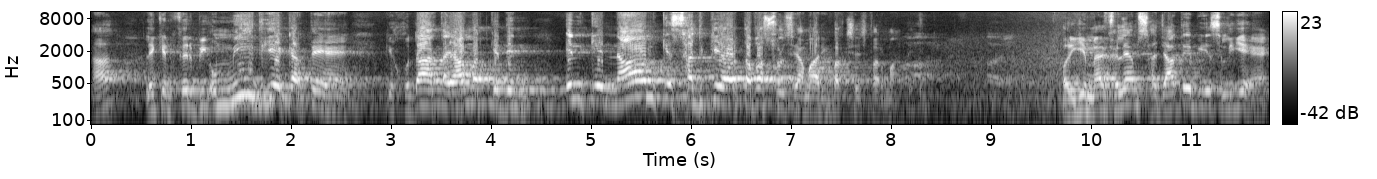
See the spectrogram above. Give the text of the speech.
हाँ? लेकिन फिर भी उम्मीद ये करते हैं कि खुदा क़यामत के दिन इनके नाम के सदक़े और तवसल से हमारी बख्शिश फरमा दे। और ये महफिलें हम सजाते भी इसलिए हैं,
